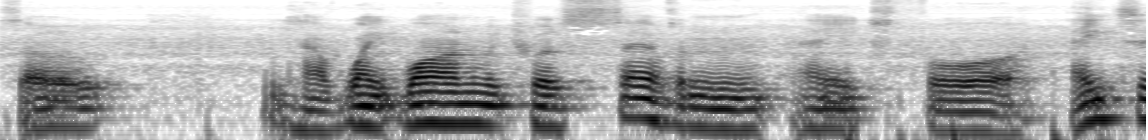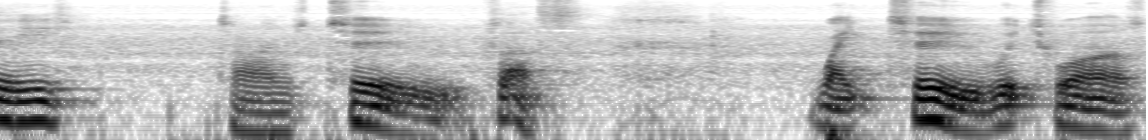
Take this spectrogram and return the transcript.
so we have weight 1 which was 7, 8, 4, 80 times 2 plus weight 2 which was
